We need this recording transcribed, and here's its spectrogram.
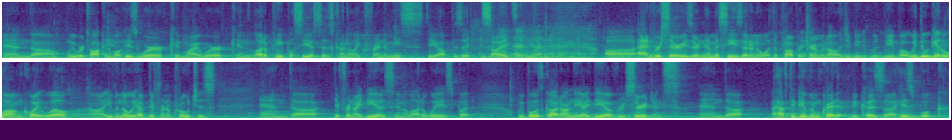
And uh, we were talking about his work and my work, and a lot of people see us as kind of like frenemies, the opposite sides. And, uh, uh, adversaries or nemesis. I don't know what the proper terminology be, would be, but we do get along quite well, uh, even though we have different approaches and uh, different ideas in a lot of ways. But we both got on the idea of resurgence, and uh, I have to give him credit because uh, his book,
